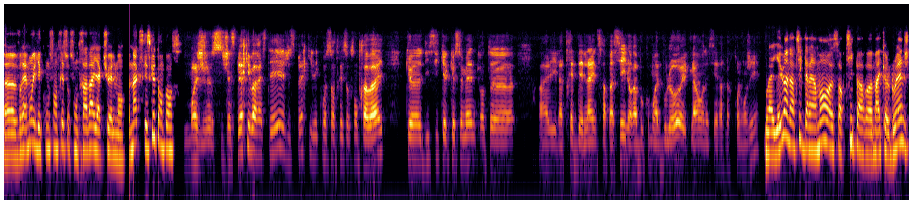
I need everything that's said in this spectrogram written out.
euh, vraiment il est concentré sur son travail actuellement. Max qu'est-ce que tu en penses? Moi j'espère qu'il va rester, j'espère qu'il est concentré sur son travail, que d'ici quelques semaines quand euh, allez, la trade deadline sera passée, il aura beaucoup moins de boulot et que là, on essaiera de le prolonger. Ouais, il y a eu un article dernièrement euh, sorti par euh, Michael Grange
